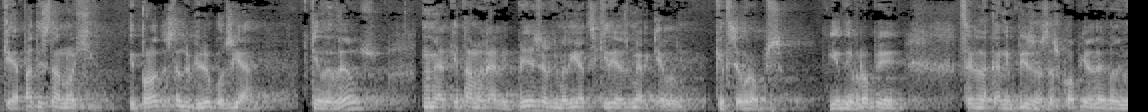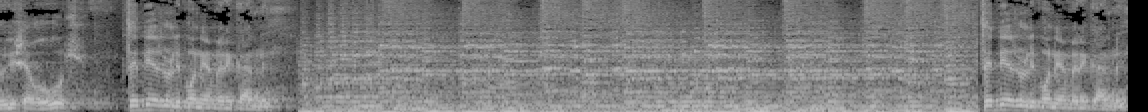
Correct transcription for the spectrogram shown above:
Και η απάντηση ήταν όχι. Η πρόταση ήταν του κυρίου Κοτζιά. Και βεβαίως με αρκετά μεγάλη πίεση από τη μεριά της κυρίας Μέρκελ και της Ευρώπης. Γιατί η Ευρώπη θέλει να κάνει πίζα στα Σκόπια, θέλει να δημιουργήσει αγωγούς. Δεν πιέζουν λοιπόν οι Αμερικάνοι. Δεν πιέζουν λοιπόν οι Αμερικάνοι.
